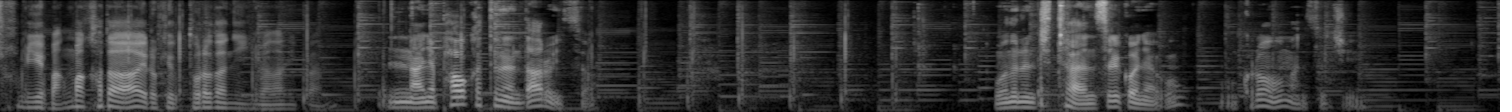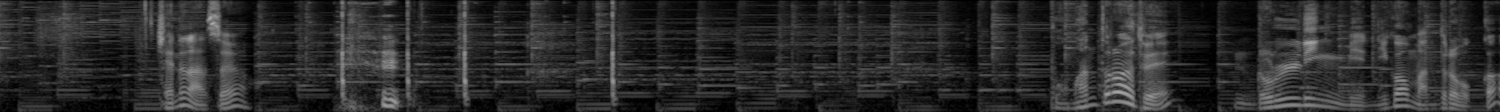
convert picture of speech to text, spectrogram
참 이게 막막하다 이렇게 돌아다니기만 하니까 음 아니야 파워 카트는 따로 있어. 오늘은 치트 안 쓸 거냐고? 어, 그럼 안 쓰지. 쟤는 안 써요. 뭐 만들어야 돼? 롤링민 이거 만들어 볼까?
